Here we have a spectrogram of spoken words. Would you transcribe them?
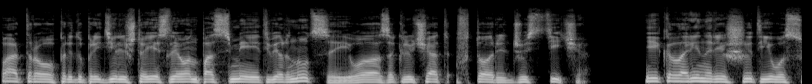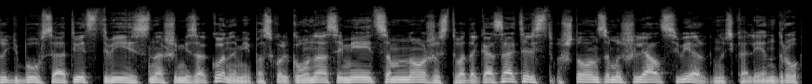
Патро предупредили, что если он посмеет вернуться, его заключат в Торе Джустича и Каларина решит его судьбу в соответствии с нашими законами, поскольку у нас имеется множество доказательств, что он замышлял свергнуть Календру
